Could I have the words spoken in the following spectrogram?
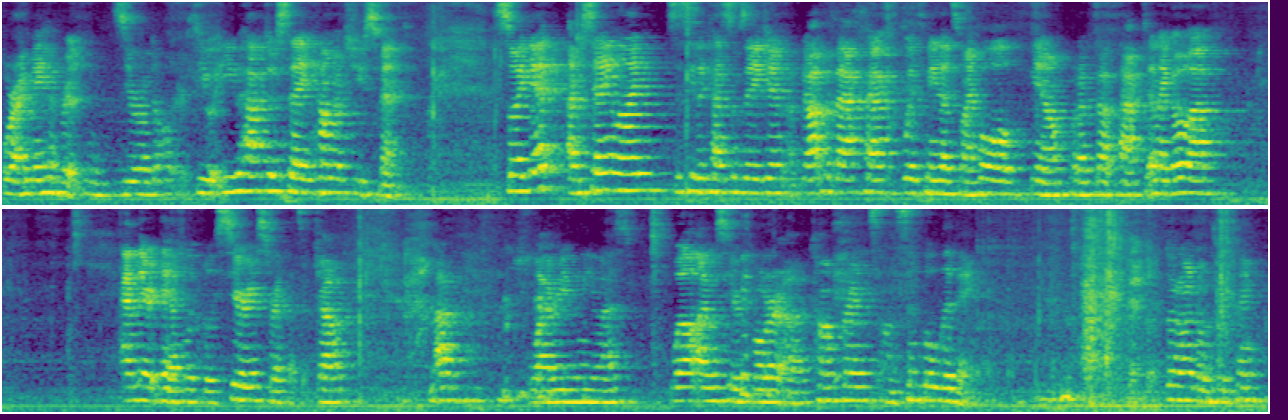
or I may have written zero dollars. You, you have to say how much you spent. So I get, I'm standing in line to see the customs agent, I've got my backpack with me, that's my whole, you know, what I've got packed, and I go up, and they have to look really serious, right, that's their job. Um, why are you in the US? Well, I was here for a conference on simple living. Don't want to go through thing.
